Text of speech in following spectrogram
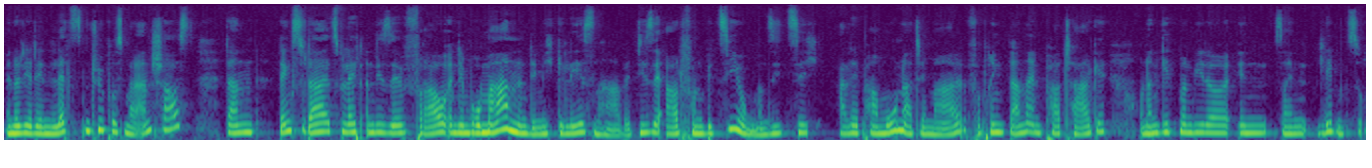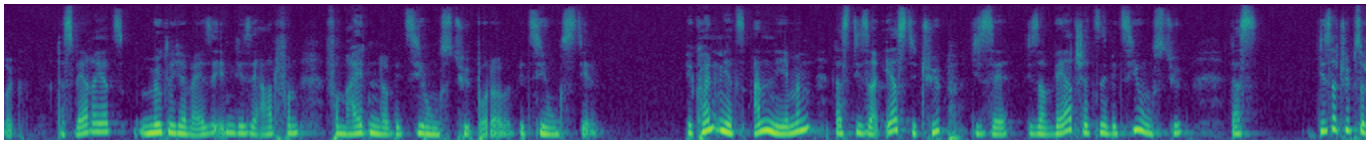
Wenn du dir den letzten Typus mal anschaust, dann denkst du da jetzt vielleicht an diese Frau in dem Roman, in dem ich gelesen habe. Diese Art von Beziehung. Man sieht sich alle paar Monate mal, verbringt dann ein paar Tage und dann geht man wieder in sein Leben zurück. Das wäre jetzt möglicherweise eben diese Art von vermeidender Beziehungstyp oder Beziehungsstil. Wir könnten jetzt annehmen, dass dieser erste Typ, diese, dieser wertschätzende Beziehungstyp, dass dieser Typ so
